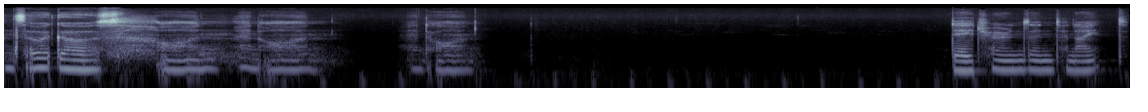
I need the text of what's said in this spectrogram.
And so it goes on and on and on. Day turns into night.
